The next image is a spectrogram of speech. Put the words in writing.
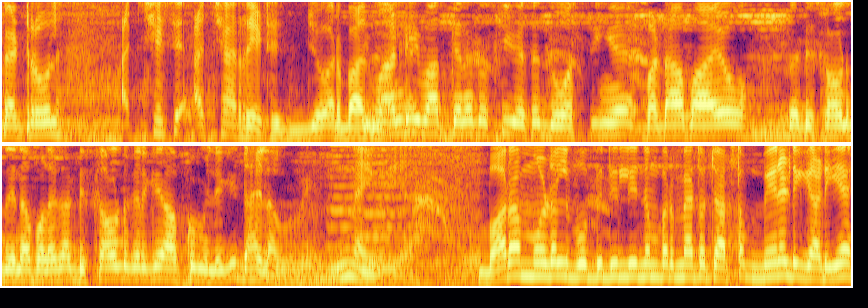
petrol अच्छे से अच्छा रेट जो अरबाज डिमांड की बात करें तो उसकी वैसे दो अस्सी है बट आप आए हो तो डिस्काउंट देना पड़ेगा। डिस्काउंट करके आपको मिलेगी ढाई लाख रुपए। की नहीं भैया। बारह मॉडल वो भी दिल्ली नंबर मैं तो चाहता हूँ मेरठ की गाड़ी है।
